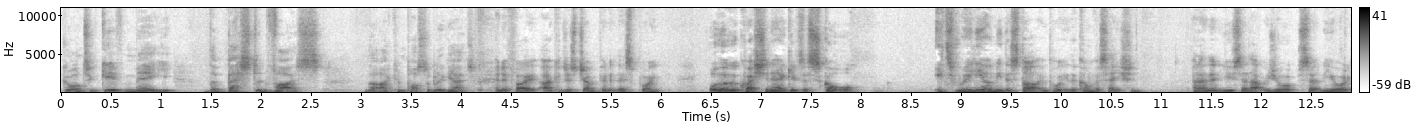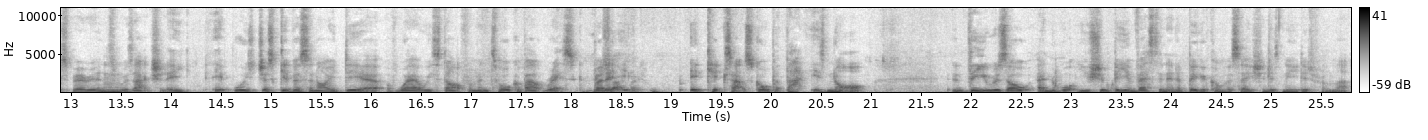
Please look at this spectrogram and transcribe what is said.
go on to give me the best advice that I can possibly get. And if I, I could just jump in at this point, although the questionnaire gives a score, it's really only the starting point of the conversation. And I think you said that was your certainly your experience mm. was actually it was just give us an idea of where we start from and talk about risk. But Exactly. it, it kicks out score, but that is not the result and what you should be investing in. A bigger conversation is needed from that.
